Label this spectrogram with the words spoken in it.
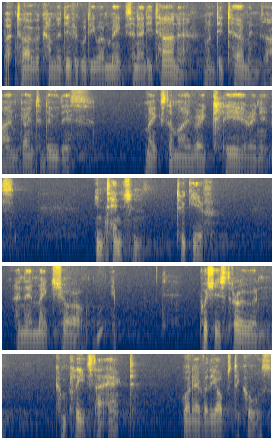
But to overcome the difficulty, one makes an adhitthana, one determines, I'm going to do this. Makes the mind very clear in its intention to give, and then makes sure it pushes through and completes that act, whatever the obstacles.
